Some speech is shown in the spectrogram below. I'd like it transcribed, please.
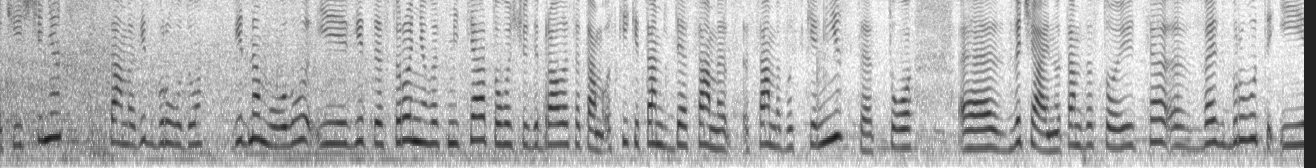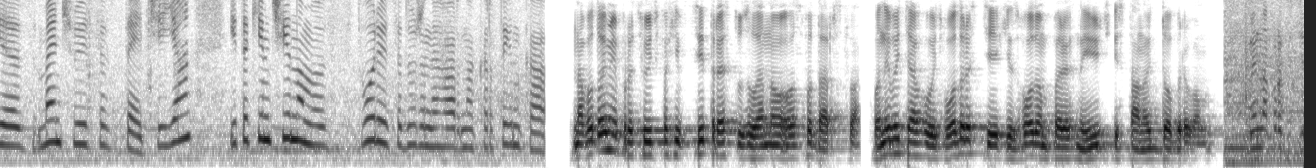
очищення саме від бруду, від намолу і від стороннього сміття, того, що зібралося там. Оскільки там йде саме, саме вузьке місце, то е, звичайно там застоюється е, весь бруд і зменшується течія. І таким чином створюється дуже негарна картинка. На водоймі працюють фахівці тресту зеленого господарства. Вони витягують водорості, які згодом перегниють і стануть добривом. Ми на протязі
